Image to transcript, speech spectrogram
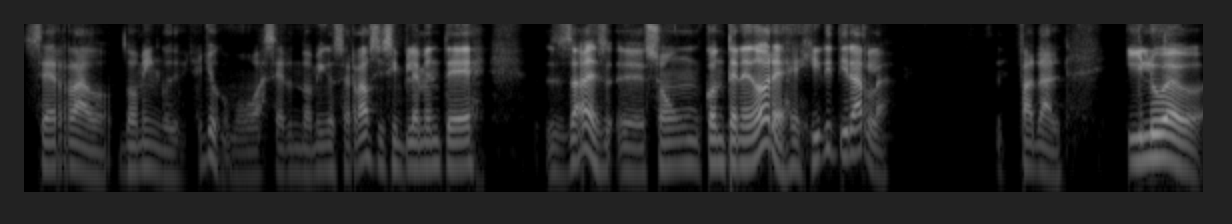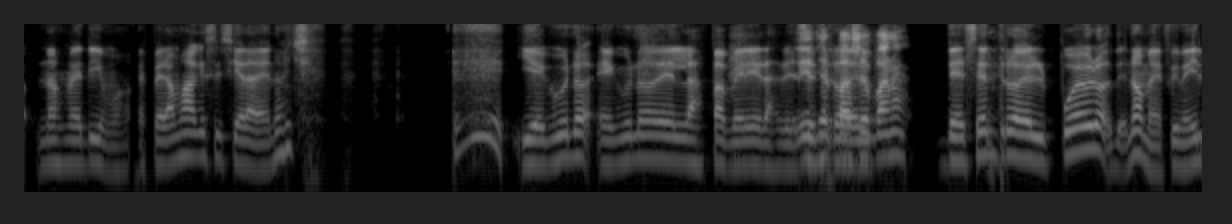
cerrado, domingo. Digo, yo, ¿cómo va a ser un domingo cerrado si simplemente es ¿sabes? Eh, son contenedores, es ir y tirarla. Fatal. Y luego nos metimos, esperamos a que se hiciera de noche. y en uno, en uno de las papeleras del centro, del, del, centro del pueblo, no, me fui, me di el,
